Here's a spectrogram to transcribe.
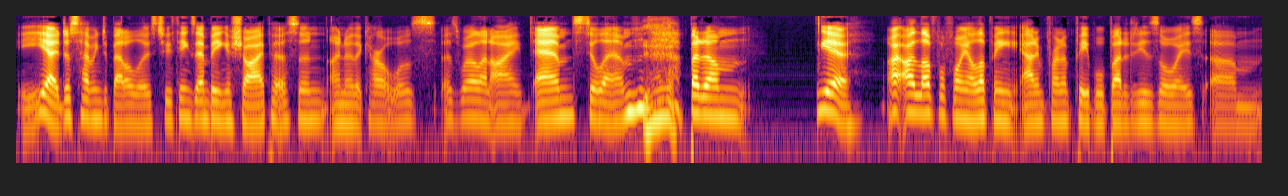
yeah, just having to battle those two things and being a shy person. I know that Carole was as well, and I am still am. Yeah. But um, yeah, I, I love performing. I love being out in front of people, but it is always um,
